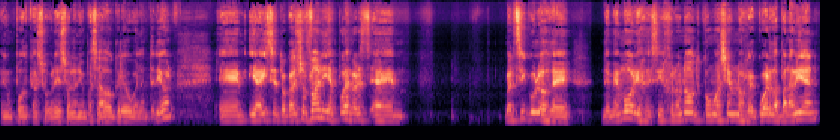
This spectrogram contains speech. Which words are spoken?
Hay un podcast sobre eso el año pasado, creo, o el anterior. Eh, y ahí se toca el shofar y después versículos de, de memorias de Sichronot, cómo Hashem nos recuerda para bien.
